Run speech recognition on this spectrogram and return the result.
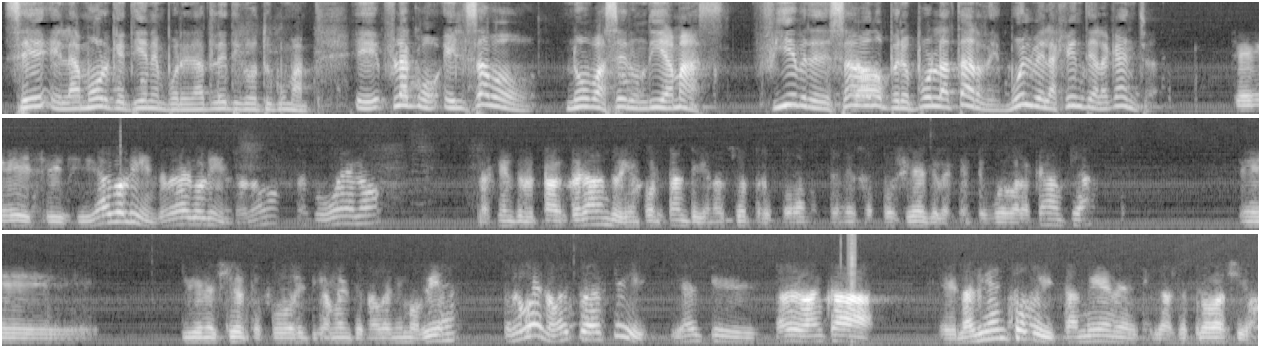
sé el amor que tienen por el Atlético Tucumán. Eh, Flaco, el sábado no va a ser un día más. Fiebre de sábado, pero por la tarde. Vuelve la gente a la cancha. Sí, sí, sí. Algo lindo, algo lindo, ¿no? Algo bueno. La gente lo está esperando y es importante que nosotros podamos tener esa posibilidad de que la gente vuelva a la cancha. Eh, y bien es cierto, futbolísticamente no venimos bien. Pero bueno, esto es así. Y hay que saber bancar el aliento y también la reprobación.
